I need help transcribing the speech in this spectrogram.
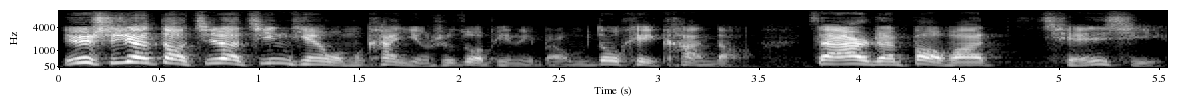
因为实际上到直到今天，我们看影视作品里边，我们都可以看到，在二战爆发。前夕，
